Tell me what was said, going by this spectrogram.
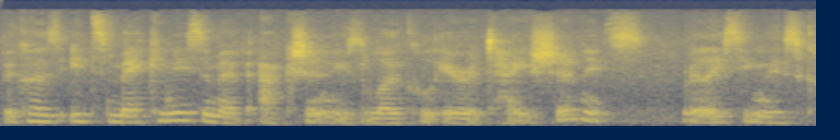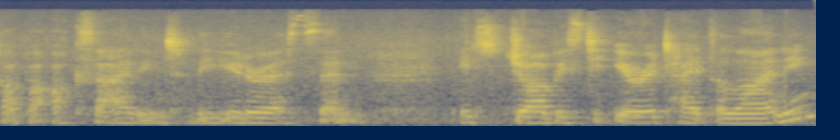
because its mechanism of action is local irritation. It's releasing this copper oxide into the uterus and its job is to irritate the lining.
